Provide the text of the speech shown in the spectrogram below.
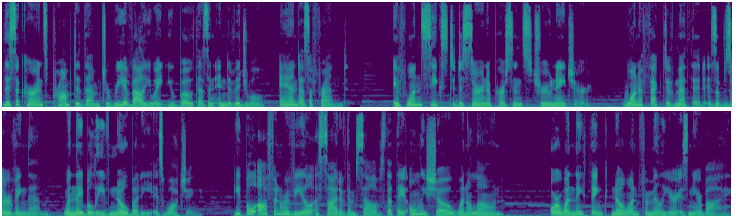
This occurrence prompted them to reevaluate you both as an individual and as a friend. If one seeks to discern a person's true nature, one effective method is observing them when they believe nobody is watching. People often reveal a side of themselves that they only show when alone or when they think no one familiar is nearby.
